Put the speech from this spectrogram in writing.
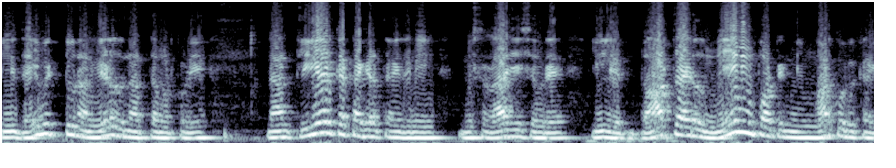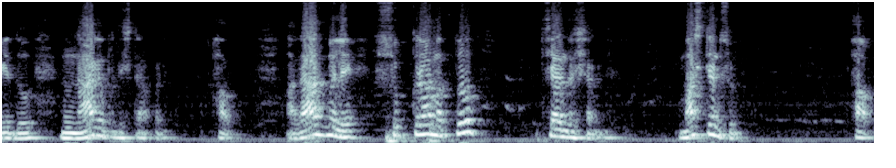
ಇಲ್ಲಿ ದಯವಿಟ್ಟು ನಾನು ಹೇಳೋದನ್ನ ಅರ್ಥ ಮಾಡ್ಕೊಳ್ಳಿ. ನಾನು ಕ್ಲಿಯರ್ ಕಟ್ ಆಗಿ ಹೇಳ್ತಾ ಇದ್ದೀನಿ, ಮಿಸ್ಟರ್ ರಾಜೇಶ್ ಅವರೇ, ಇಲ್ಲಿ ಬಾಡ್ತಾ ಇರೋದು ಮೇನ್ ಇಂಪಾರ್ಟೆಂಟ್ ನೀವು ಮಾಡ್ಕೋಬೇಕಾಗಿದ್ದು ನಾಗ ಪ್ರತಿಷ್ಠಾಪನೆ ಹೌದು. ಅದಾದ್ಮೇಲೆ ಶುಕ್ರ ಮತ್ತು ಚಂದ್ರಶಾಂತಿ ಮಸ್ಟ್ ಅಂಡ್ ಶುಡ್ ಹೌದು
